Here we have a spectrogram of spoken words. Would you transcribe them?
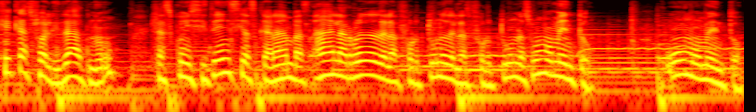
Qué casualidad, ¿no? Las coincidencias, carambas. Ah, la rueda de la fortuna de las fortunas. Un momento. Un momento.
